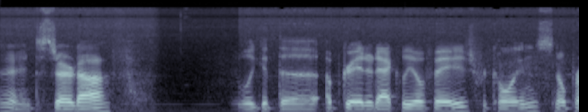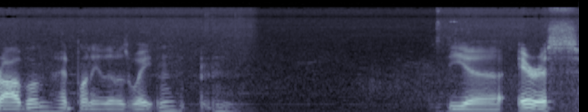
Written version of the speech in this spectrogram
Alright, to start off, we'll get the upgraded Achlyophage for coins, no problem. Had plenty of those waiting. the uh, Eris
